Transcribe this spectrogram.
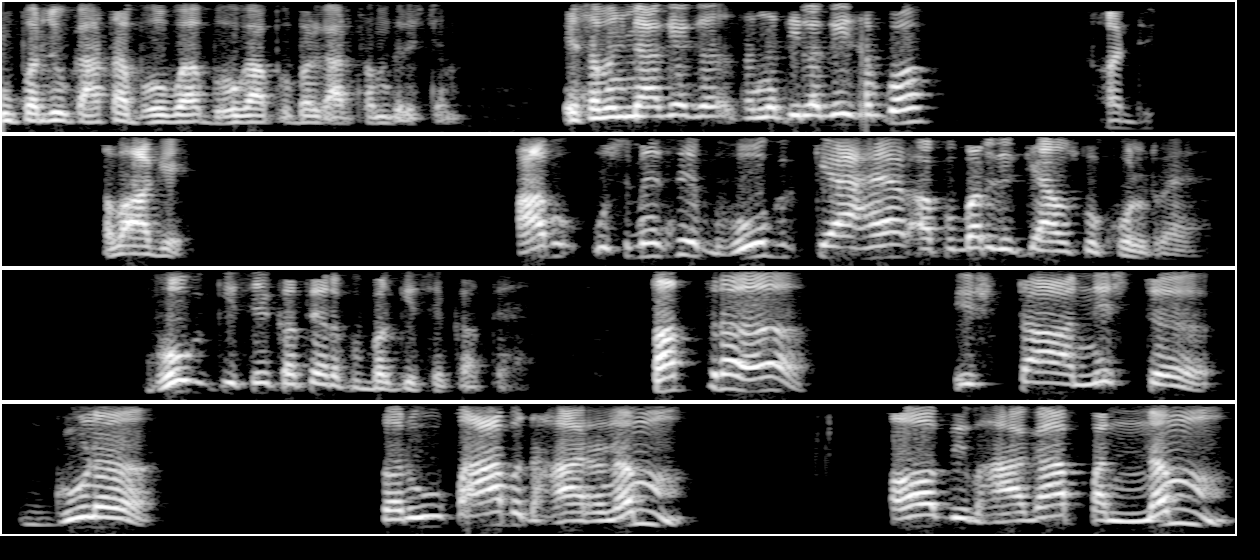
ऊपर जो कहा था भोग भोगापवर्गार्थम दृश्यम। ये समझ में आ गया संगति लग गई सबको? हाँ जी। अब आगे। अब उसमें से भोग क्या है और अपवर्ग क्या है उसको खोल रहे हैं। भोग किसे कहते हैं और अपवर्ग किसे कहते हैं? तत्र इष्टानिष्ट गुण स्वरूपावधारणम अविभागापन्नम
